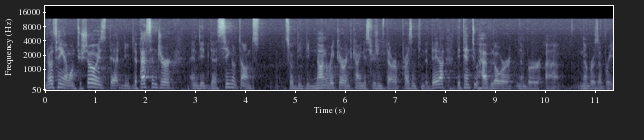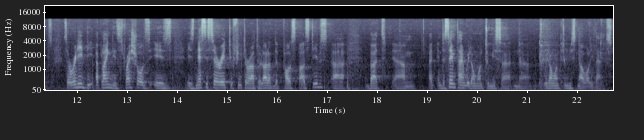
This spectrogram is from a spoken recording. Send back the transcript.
Another thing I want to show is that the, the passenger and the, the singletons, so the, non-recurrent kinase fusions that are present in the data, they tend to have lower number uh, numbers of reads. So already the, applying these thresholds is, is necessary to filter out a lot of the false positives, uh, but um, at, at, the same time, we don't want to miss, uh, no, we don't want to miss novel events.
